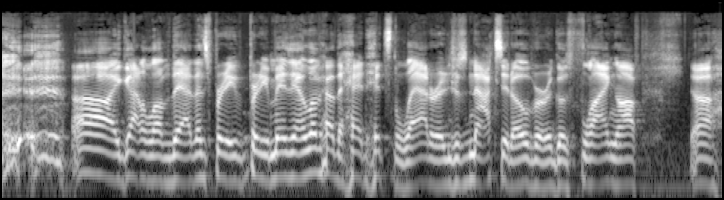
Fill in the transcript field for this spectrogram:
oh, I gotta love that. That's pretty pretty amazing. I love how the head hits the ladder and just knocks it over and goes flying off. Uh,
